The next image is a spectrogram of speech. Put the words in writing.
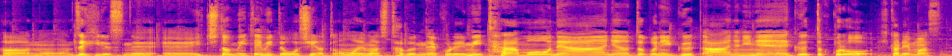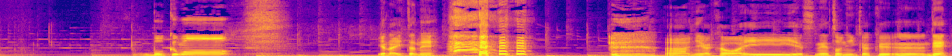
あの、ぜひですね、えー、一度見てみてほしいなと思います。多分ね、これ見たらもうね、アーニャのとこにぐっ、アーニャにね、ぐっと心を惹かれます。僕も、やられたね。アーニャが可愛いですね、とにかく。うん。で、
